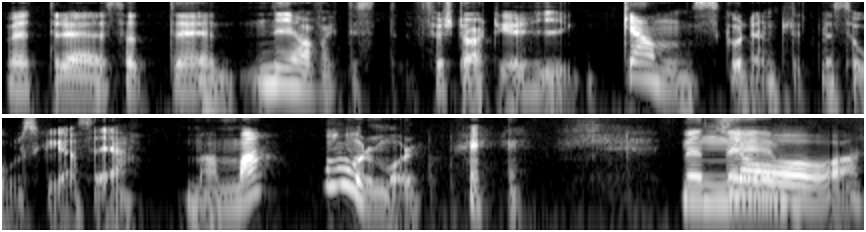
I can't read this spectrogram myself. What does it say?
Vet du, så att eh, ni har faktiskt förstört er hy ganska ordentligt med sol skulle jag säga. Mamma och mormor. men, Ja.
